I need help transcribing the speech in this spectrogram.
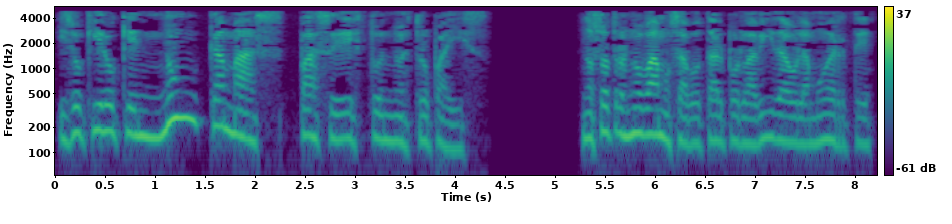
y yo quiero que nunca más pase esto en nuestro país. Nosotros no vamos a votar por la vida o la muerte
